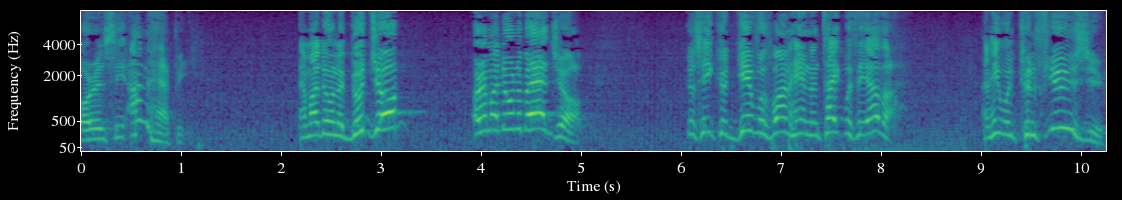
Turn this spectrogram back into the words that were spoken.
or is he unhappy? Am I doing a good job or am I doing a bad job? Because he could give with one hand and take with the other. And he would confuse you.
